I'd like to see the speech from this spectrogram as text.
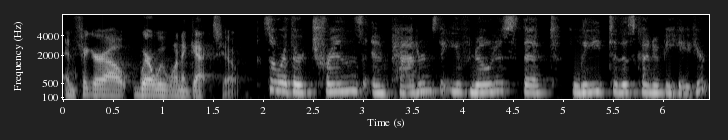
and figure out where we want to get to. So, are there trends and patterns that you've noticed that lead to this kind of behavior?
